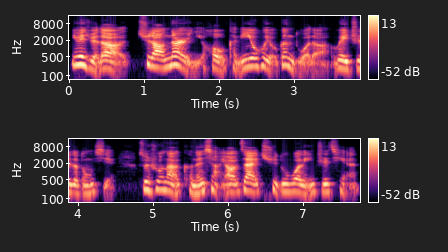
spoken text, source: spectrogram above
因为觉得去到那儿以后，肯定又会有更多的未知的东西，所以说呢，可能想要在去都柏林之前，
